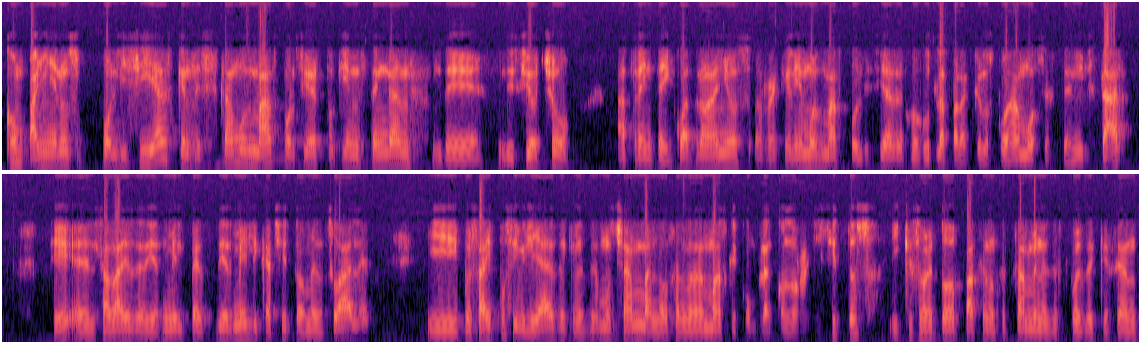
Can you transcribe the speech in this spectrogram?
compañeros policías que necesitamos más, por cierto, quienes tengan de 18 a 34 años requerimos más policías de Jojutla para que los podamos este, enlistar, ¿sí? El salario es de 10 mil pesos, 10 mil y cachito mensuales y pues hay posibilidades de que les demos chamba, ¿no? O sea, nada más que cumplan con los requisitos y que sobre todo pasen los exámenes después de que sean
